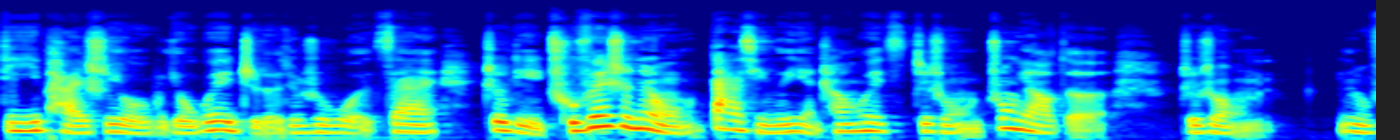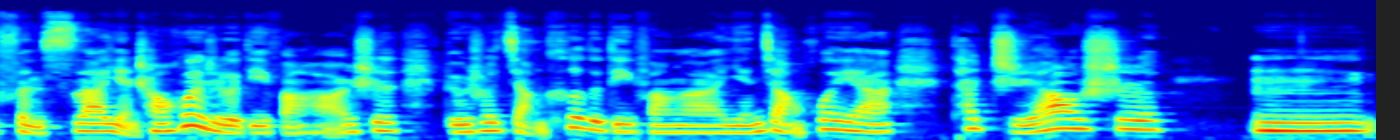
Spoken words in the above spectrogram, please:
第一排是有有位置的，就是我在这里，除非是那种大型的演唱会这种重要的这种。那种粉丝啊，演唱会这个地方哈，而是比如说讲课的地方啊，演讲会呀，它只要是嗯，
